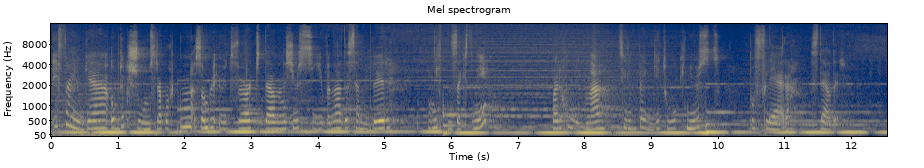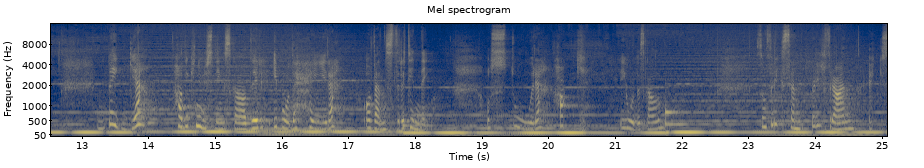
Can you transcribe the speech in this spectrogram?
Ifølge obduksjonsrapporten som ble utført den 27. desember 1969, var hodene til begge to knust på flere steder. Begge hadde knusningsskader i både høyre og venstre tinning, og store hakk i hodeskallen. Som f.eks. fra en øks.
